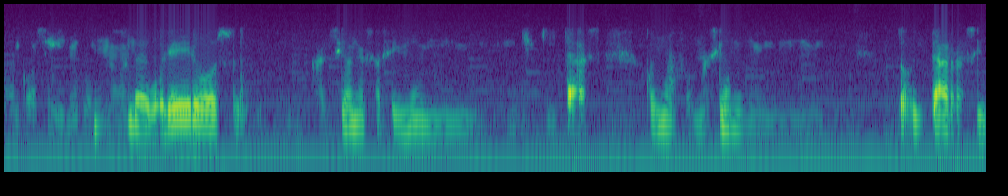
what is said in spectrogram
arrancó así, ¿no? Como una banda de boleros, canciones así muy, muy, chiquitas, con una formación muy, dos guitarras y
